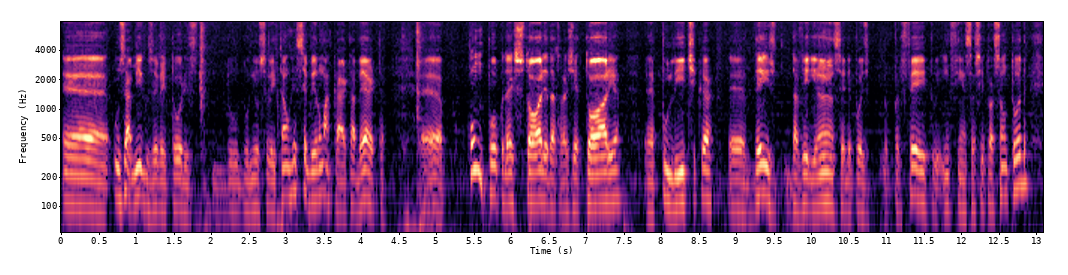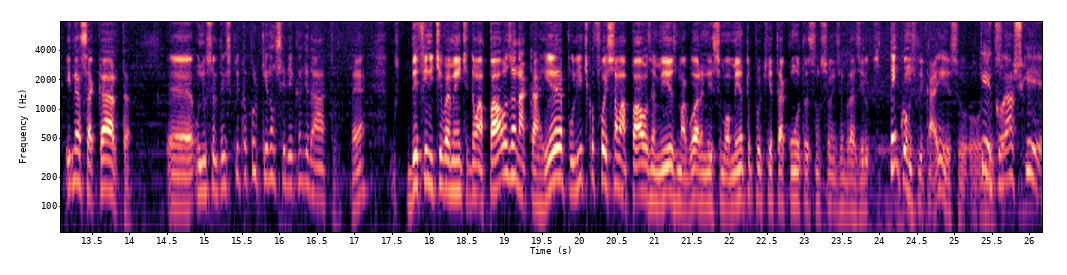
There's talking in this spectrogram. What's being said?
é, os amigos eleitores do, do Nilson Leitão receberam uma carta aberta é, com um pouco da história, da trajetória é, política, desde a vereança e depois do prefeito, enfim, essa situação toda. E nessa carta, é, o Nilson Leitão explica por que não seria candidato. Né? Definitivamente deu uma pausa na carreira política foi só uma pausa mesmo agora, nesse momento, porque está com outras funções em Brasília? Tem como explicar isso? Kiko, eu acho que,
